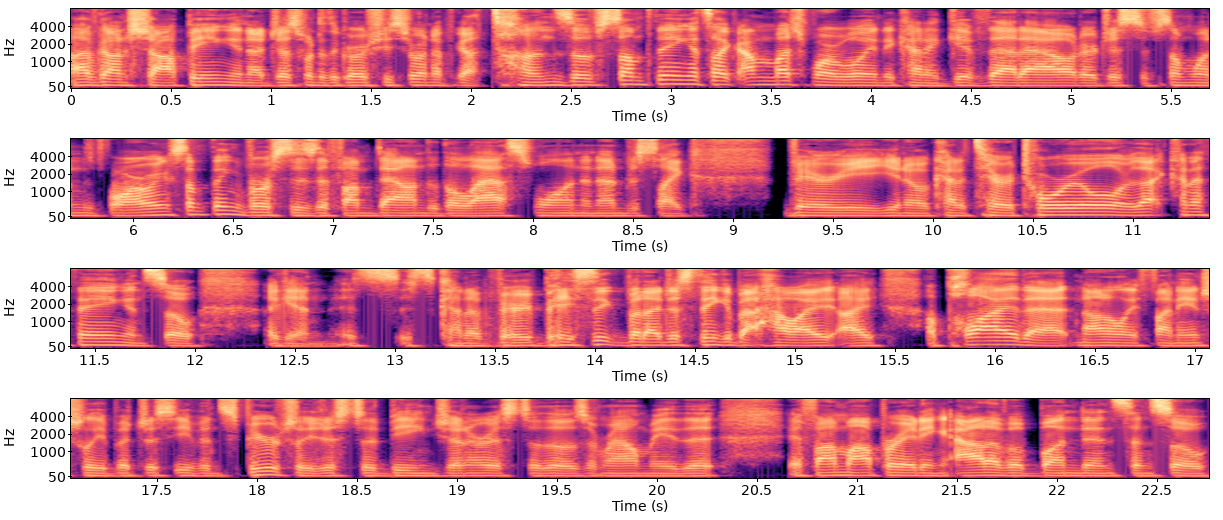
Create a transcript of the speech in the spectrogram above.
I've gone shopping and I just went to the grocery store and I've got tons of something, it's like I'm much more willing to kind of give that out, or just if someone's borrowing something versus if I'm down to the last one and I'm just like, very you know kind of territorial or that kind of thing. And so again it's it's kind of very basic but i just think about how i, I apply that not only financially but just even spiritually just to being generous to those around me that if i'm operating out of abundance and so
